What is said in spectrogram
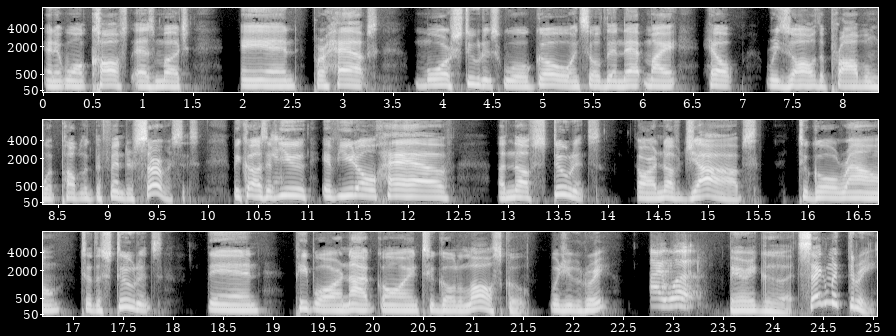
and it won't cost as much and perhaps more students will go and so then that might help resolve the problem with public defender services because if Yeah. you if you don't have enough students or enough jobs to go around to the students then people are not going to go to law school would you agree I would. very good. Segment three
